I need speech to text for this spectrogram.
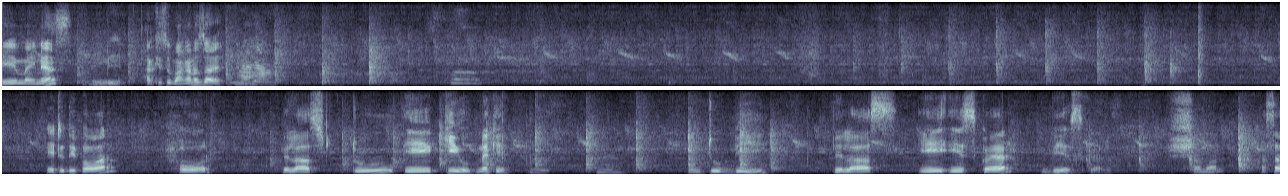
এ মাইনাস বি আর কিছু ভাঙানো যায়? A to the power four plus two A cube নাকি? Into B plus A square B square সমান। আচ্ছা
